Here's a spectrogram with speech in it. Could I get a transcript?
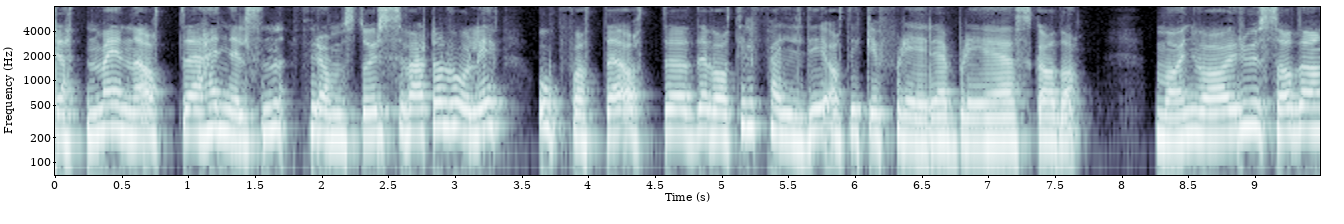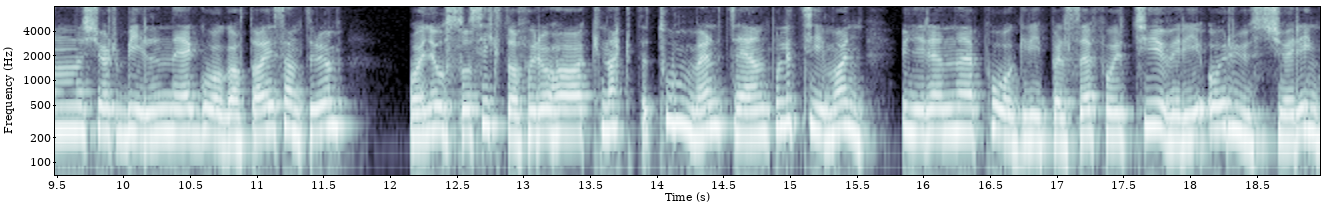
Retten mener at eh, hendelsen framstår svært alvorlig, og oppfatter at eh, det var tilfeldig at ikke flere ble skada. Mannen var rusa da han kjørte bilen ned gågata i sentrum, og han er også sikta for å ha knekt tommelen til en politimann under en pågripelse for tyveri og ruskjøring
